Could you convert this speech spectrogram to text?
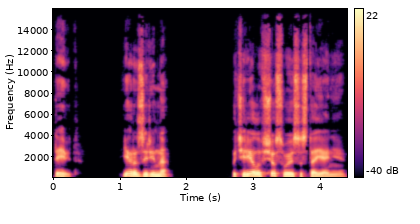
«Дэвид, я разорена. Потеряла все свое состояние.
